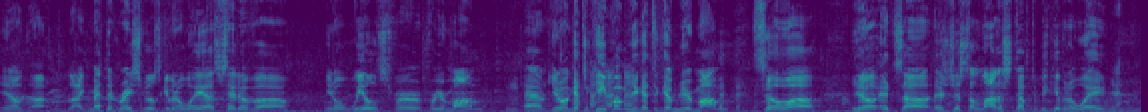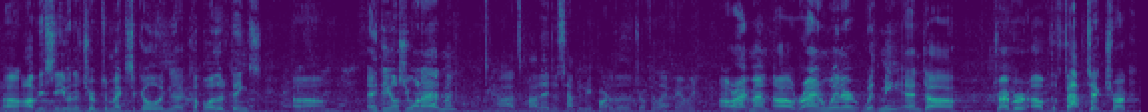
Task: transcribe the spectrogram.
you know, uh, like Method Race Wheels giving away a set of, uh, you know, wheels for, for your mom, and you don't get to keep them. You get to give them to your mom. So, uh, you know, it's uh, there's just a lot of stuff to be given away. Uh, obviously, even a trip to Mexico and a couple other things. Um, anything else you want to add, man? Uh, that's about it. Just happy to be part of the Trophy Life family. All right, man. Uh, Ryan Winter with me and uh, driver of the FabTech truck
